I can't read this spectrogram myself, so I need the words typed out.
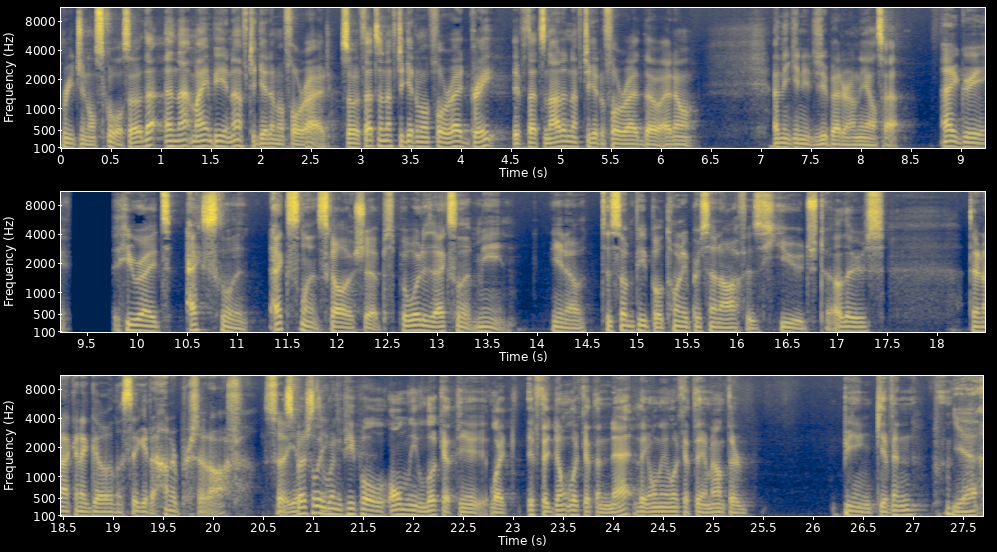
regional school. So that and that might be enough to get him a full ride. So if that's enough to get him a full ride, great. If that's not enough to get a full ride, though, I don't. I think you need to do better on the LSAT. I agree. He writes excellent, excellent scholarships. But what does excellent mean? You know, to some people, 20% off is huge. To others, they're not going to go unless they get 100% off. So you have to Especially when people only look at the like if they don't look at the net, they only look at the amount they're being given. yeah.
